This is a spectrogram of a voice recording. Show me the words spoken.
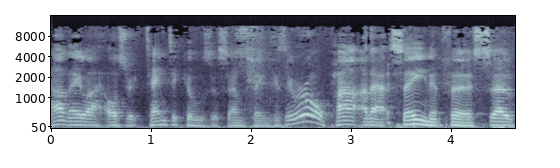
aren't they like Ozric Tentacles or something? Because they were all part of that scene at first. So,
